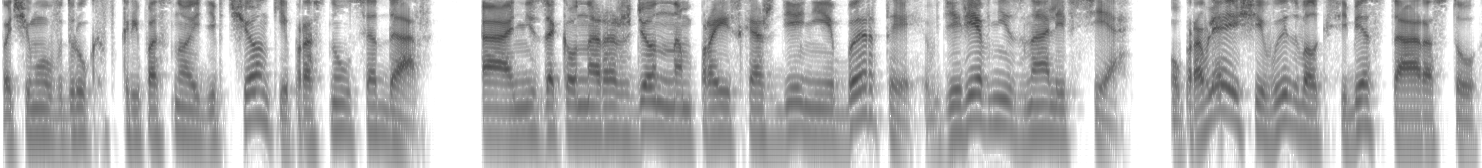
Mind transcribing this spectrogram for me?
почему вдруг в крепостной девчонке проснулся дар. О незаконнорожденном происхождении Берты в деревне знали все. Управляющий вызвал к себе старосту,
